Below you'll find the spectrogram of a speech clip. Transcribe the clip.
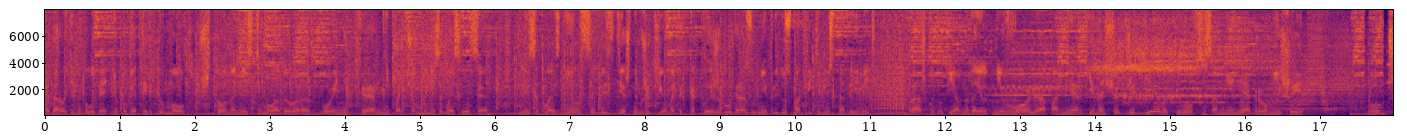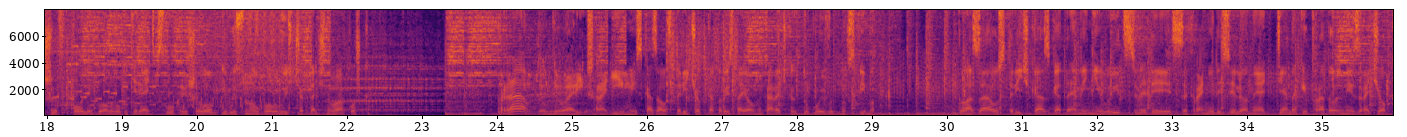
По дороге на Голубятню богатырь думал, что на месте молодого разбойника ни почем бы не согласился. Не соблазнился бы здешним житьем. Это какое же благоразумие и предусмотрительность надо иметь. Брашку тут явно дает не волю, а по мерке. Насчет же девок и вовсе сомнения огромнейшие. Лучше в поле голову потерять, вслух решил он и высунул голову из чердачного окошка. «Правду говоришь, родимый», — сказал старичок, который стоял на карачках, дугой выгнув спину. Глаза у старичка с годами не выцвели, сохранили зеленый оттенок и продольный зрачок.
